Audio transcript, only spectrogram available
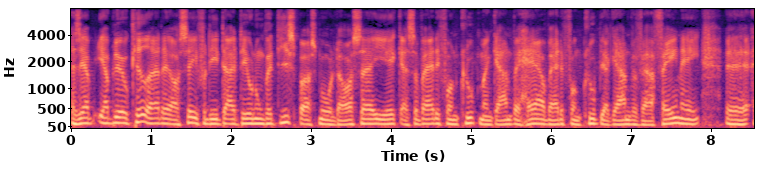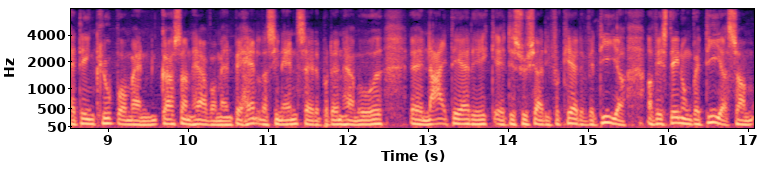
altså jeg, jeg bliver jo ked af det at se, fordi der, det er jo nogle værdispørgsmål, der også er i, ikke? Altså, hvad er det for en klub, man gerne vil have, og hvad er det for en klub, jeg gerne vil være fan af? Øh, er det en klub, hvor man gør sådan her, hvor man behandler sine ansatte på den her måde? Øh, nej, det er det ikke. Øh, det synes jeg er de forkerte værdier. Og hvis det er nogle værdier, som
